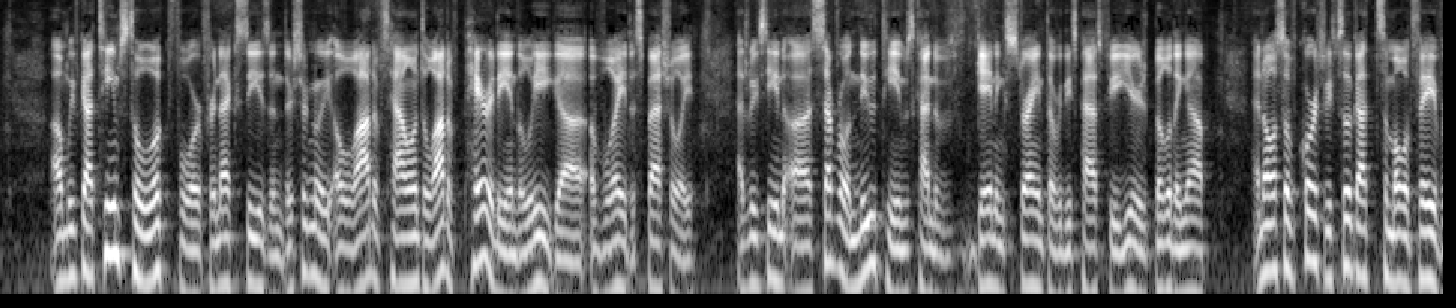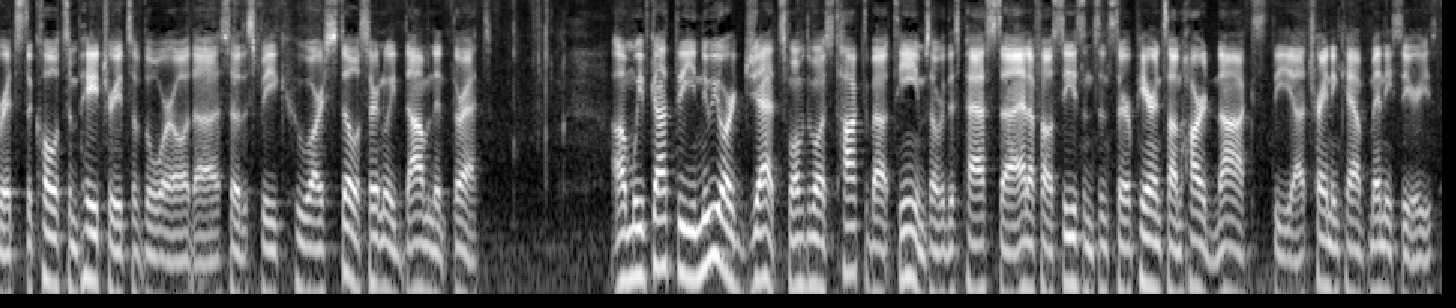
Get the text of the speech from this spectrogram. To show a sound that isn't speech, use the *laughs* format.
Um, we've got teams to look for for next season. There's certainly a lot of talent, a lot of parity in the league uh, of late, especially as we've seen uh, several new teams kind of gaining strength over these past few years, building up. And also, of course, we've still got some old favorites, the Colts and Patriots of the world, uh, so to speak, who are still certainly dominant threats. Um, we've got the New York Jets, one of the most talked about teams over this past uh, NFL season since their appearance on Hard Knocks, the uh, training camp miniseries.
